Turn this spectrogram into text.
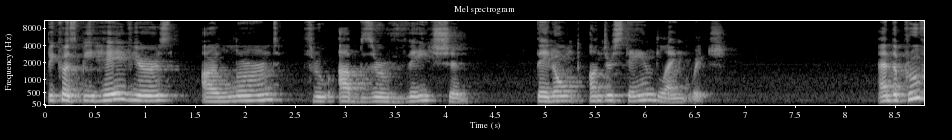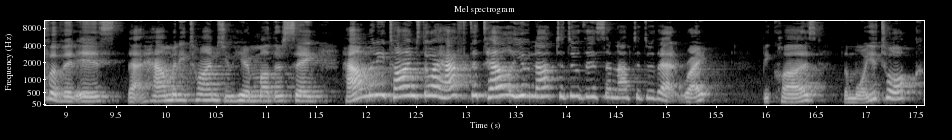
Because behaviors are learned through observation. They don't understand language. And the proof of it is that how many times you hear mothers saying, How many times do I have to tell you not to do this and not to do that, right? Because the more you talk,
